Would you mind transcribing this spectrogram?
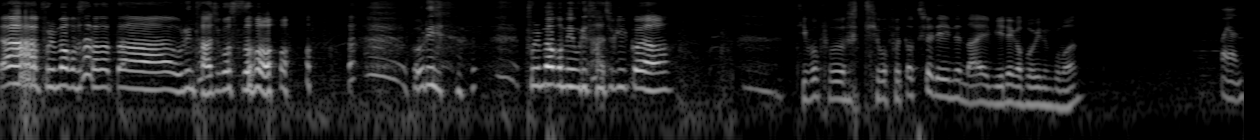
야, 불마검 살아났다. 우린 다 죽었어. 우리 불마검이 우리 다 죽일 거야. 디버프, 디버프 떡칠돼 있는 나의 미래가 보이는구만. 과연.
